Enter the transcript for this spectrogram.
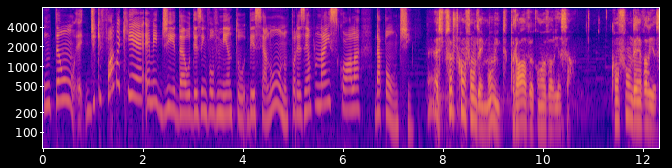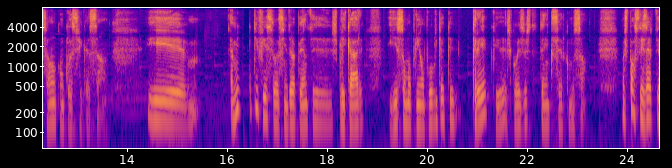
Então, eh, de que forma que é, é medida o desenvolvimento desse aluno, por exemplo, na escola da Ponte? As pessoas confundem muito prova com avaliação. Confundem avaliação com classificação. E é muito difícil, assim, de repente, explicar, e isso é uma opinião pública que crê que as coisas têm que ser como são. Mas posso dizer-te,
